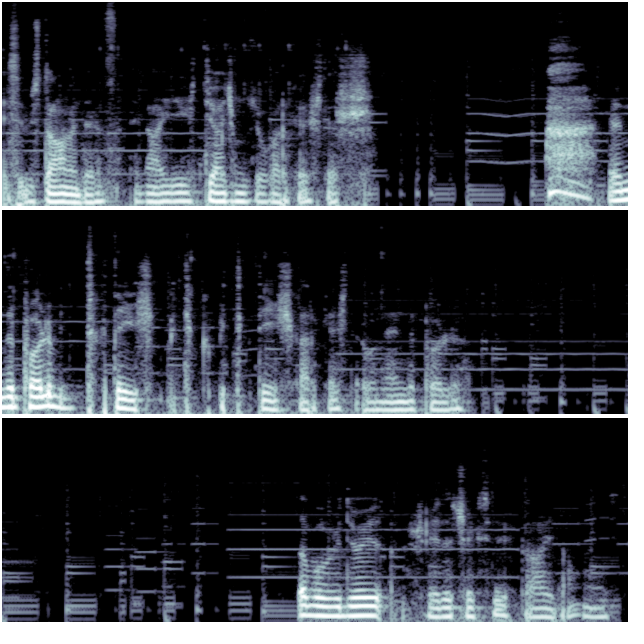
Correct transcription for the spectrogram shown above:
Neyse biz devam edelim. Enayiye ihtiyacımız yok arkadaşlar. Ender Pearl'ü bir tık değişik, bir tık bir tık değişik arkadaşlar. Bunun Ender Pearl'ü. da bu videoyu şeyde çekseydik daha iyiydi ama neyse.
